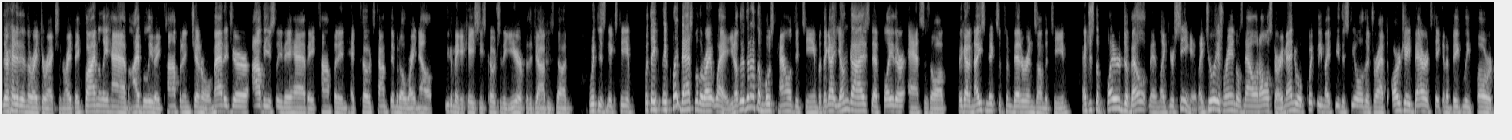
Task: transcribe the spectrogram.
they're headed in the right direction, right? They finally have, I believe, a competent general manager. Obviously, they have a competent head coach, Tom Thibodeau. Right now, you can make a case he's coach of the year for the job he's done with this Knicks team but they, they play basketball the right way. You know, they're, they're not the most talented team, but they got young guys that play their asses off. They got a nice mix of some veterans on the team and just the player development, like you're seeing it. Like Julius Randle's now an all star. Emmanuel Quickley might be the steal of the draft. RJ Barrett's taken a big leap forward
